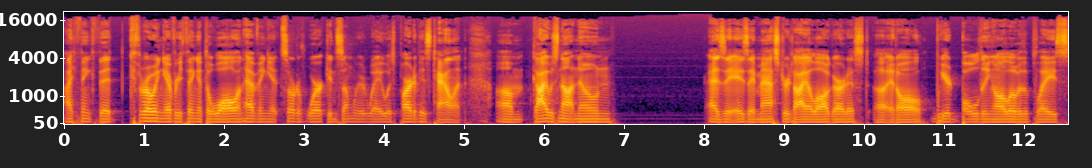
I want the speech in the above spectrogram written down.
I think that throwing everything at the wall and having it sort of work in some weird way was part of his talent. Um, guy was not known as a as a master dialogue artist uh, at all. Weird bolding all over the place,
